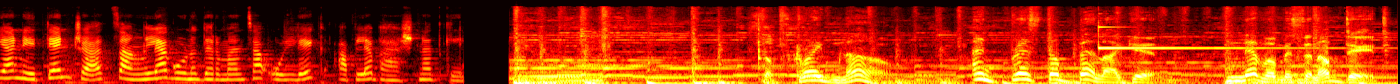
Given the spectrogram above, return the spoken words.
या नेत्यांच्या चांगल्या गुणधर्मांचा उल्लेख आपल्या भाषणात केला. Subscribe now and press the bell icon never miss an update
